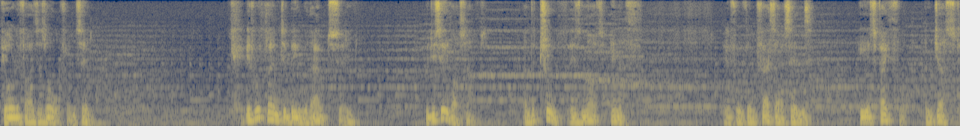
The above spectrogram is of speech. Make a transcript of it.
purifies us all from sin. If we claim to be without sin, we deceive ourselves, and the truth is not in us. If we confess our sins, he is faithful and just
